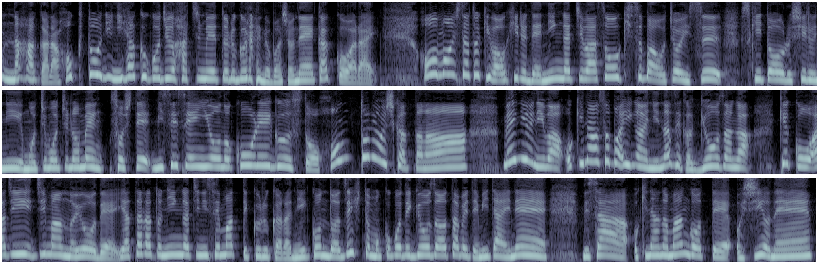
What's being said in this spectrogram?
オン那覇から北東に258メートルぐらいの場所ね。かっこ笑い。訪問した時はお昼で、新勝ちは早期そばをチョイス。透き通る汁にもちもちの麺、そして店専用の高齢グースと、本当に美味しかったなメニューには沖縄そば以外になぜか餃子が、結構味自慢のようで、やたらと新勝ちに迫ってくるからに、今度はぜひともここで餃子を食べてみたいね。でさ、沖縄のマンゴーって美味しいよね。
